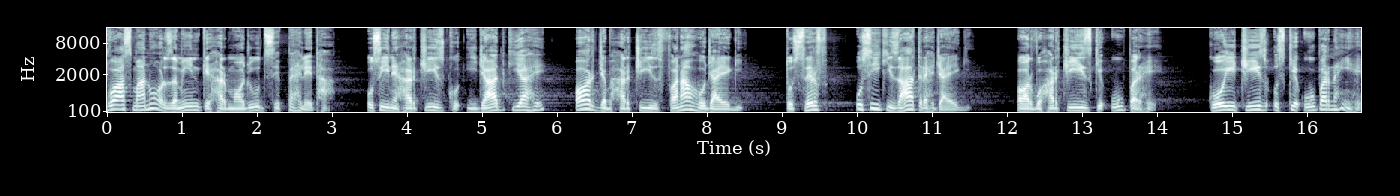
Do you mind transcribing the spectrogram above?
وہ آسمانوں اور زمین کے ہر موجود سے پہلے تھا۔ اسی نے ہر چیز کو ایجاد کیا ہے اور جب ہر چیز فنا ہو جائے گی تو صرف اسی کی ذات رہ جائے گی، اور وہ ہر چیز کے اوپر ہے۔ کوئی چیز اس کے اوپر نہیں ہے،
